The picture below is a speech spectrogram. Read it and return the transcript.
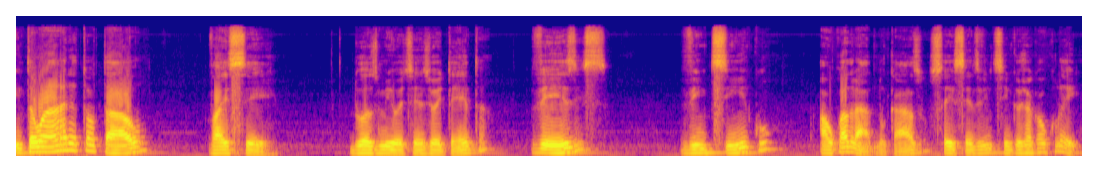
Então, a área total vai ser 2.880 vezes 25 ao quadrado. No caso, 625 eu já calculei,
